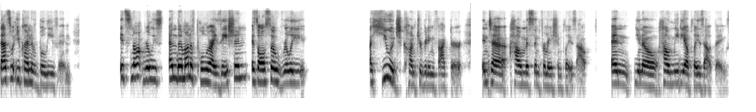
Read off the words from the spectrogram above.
that's what you kind of believe in. It's not really, and the amount of polarization is also really a huge contributing factor into how misinformation plays out and, you know, how media plays out things.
